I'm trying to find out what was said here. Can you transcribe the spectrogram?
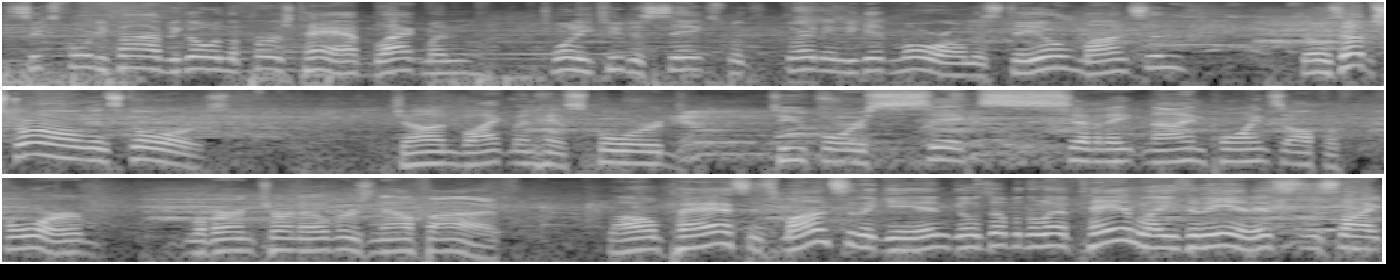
6.45 to go in the first half. Blackman 22 to 6 with threatening to get more on the steal. Monson goes up strong and scores. John Blackman has scored two, four, six, seven, eight, nine points off of four La Vergne turnovers, now five. Long pass. It's Monson again. Goes up with the left hand, lays it in. It's just like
